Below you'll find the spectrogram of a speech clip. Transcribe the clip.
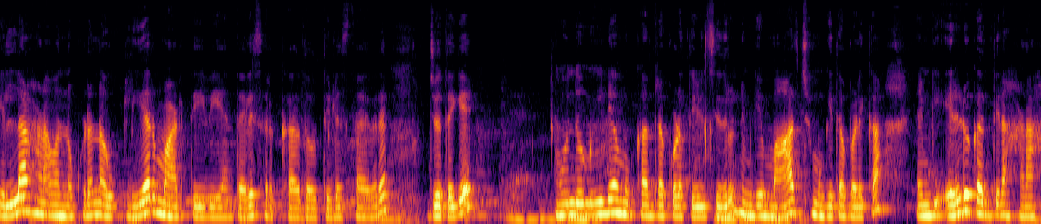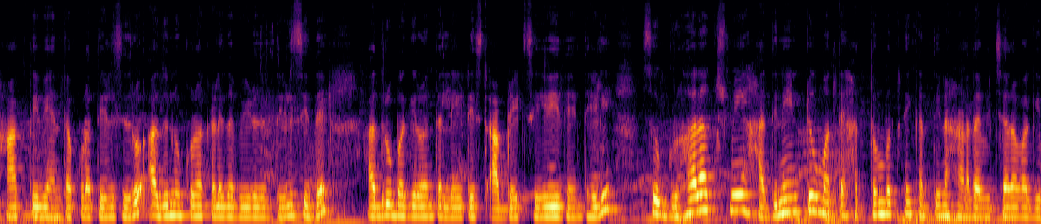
ಎಲ್ಲ ಹಣವನ್ನು ಕೂಡ ನಾವು ಕ್ಲಿಯರ್ ಮಾಡ್ತೀವಿ ಅಂತ ಹೇಳಿ ಸರ್ಕಾರದವರು ತಿಳಿಸ್ತಾ ಇದ್ದಾರೆ. ಜೊತೆಗೆ ಒಂದು ಮೀಡಿಯಾ ಮುಖಾಂತರ ಕೂಡ ತಿಳಿಸಿದರು. ನಿಮಗೆ ಮಾರ್ಚ್ ಮುಗಿದ ಬಳಿಕ ನಿಮಗೆ ಎರಡು ಕಂತಿನ ಹಣ ಹಾಕ್ತೀವಿ ಅಂತ ಕೂಡ ತಿಳಿಸಿದರು. ಅದನ್ನು ಕೂಡ ಕಳೆದ ವೀಡಿಯೋದಲ್ಲಿ ತಿಳಿಸಿದ್ದೆ. ಅದ್ರ ಬಗ್ಗೆ ಇರುವಂಥ ಲೇಟೆಸ್ಟ್ ಅಪ್ಡೇಟ್ಸ್ ಏನಿದೆ ಅಂತ ಹೇಳಿ. ಸೊ ಗೃಹಲಕ್ಷ್ಮಿ ಹದಿನೆಂಟು ಮತ್ತು ಹತ್ತೊಂಬತ್ತನೇ ಕಂತಿನ ಹಣದ ವಿಚಾರವಾಗಿ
